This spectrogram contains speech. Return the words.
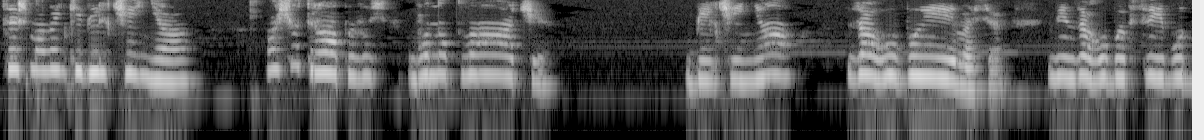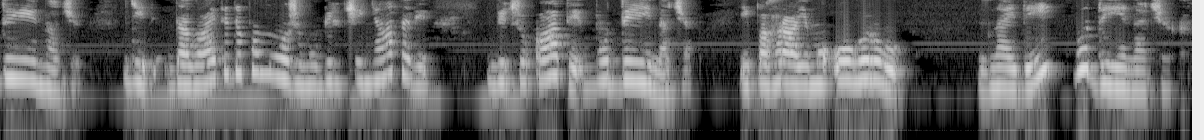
це ж маленьке більченя. А що трапилось? Воно плаче. Більченя загубилося. Він загубив свій будиночок. Діти, давайте допоможемо більченятові відшукати будиночок і пограємо у гру. Знайди будиночок.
